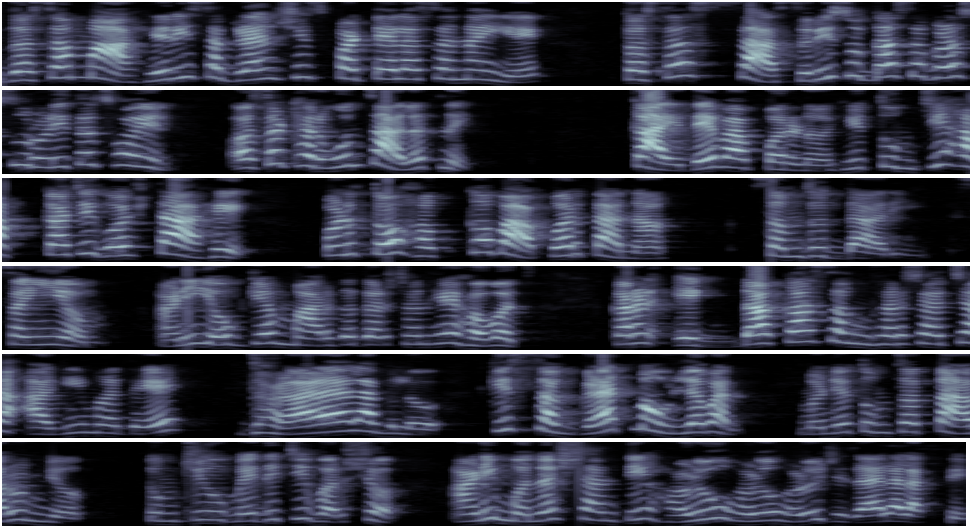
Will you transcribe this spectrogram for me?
जसं माहेरी सगळ्यांशीच पटेल असं नाहीये तसं सासरी सुद्धा सगळं सुरळीतच होईल असं ठरवून चालत नाही. कायदे वापरणं ही तुमची हक्काची गोष्ट आहे पण तो हक्क वापरताना समजूतदारी संयम आणि योग्य मार्गदर्शन हे हवंच. कारण एकदा का संघर्षाच्या आगीमध्ये झळाळायला लागलं की सगळ्यात मौल्यवान म्हणजे तुमचं तारुण्य तुमची उमेदीची वर्ष आणि मनशांती हळूहळू हळू झिजायला लागते.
